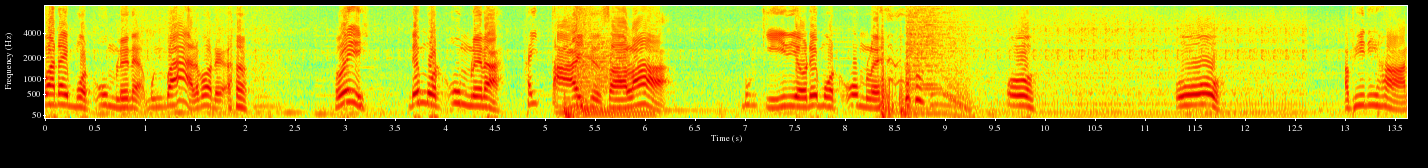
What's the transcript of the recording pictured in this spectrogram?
ว่าได้หมดอุ้มเลยเนี่ยมึงบ้าหรือเปล่าเนี่ยเฮ้ยได้หมดอุ้มเลยนะให้ตายเถอะซาร่าบุ้งกีเดียวได้หมดอุ้มเลย โอ้ โอ้อภินิหาร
